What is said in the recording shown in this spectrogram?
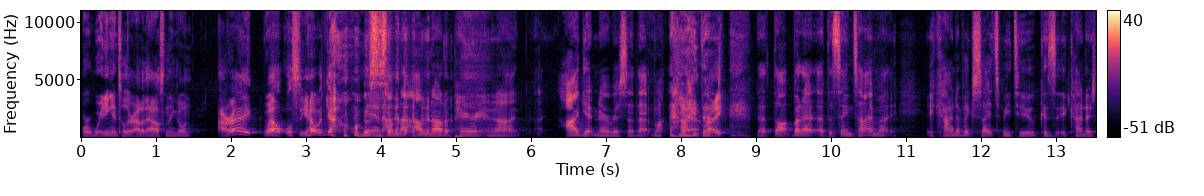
or waiting until they're out of the house and then going, "All right, well, we'll see how it goes." Man, I'm not. I'm not a parent, and I, I get nervous at that. Yeah, like that, right? That thought, but at, at the same time, I, it kind of excites me too, because it kind of,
